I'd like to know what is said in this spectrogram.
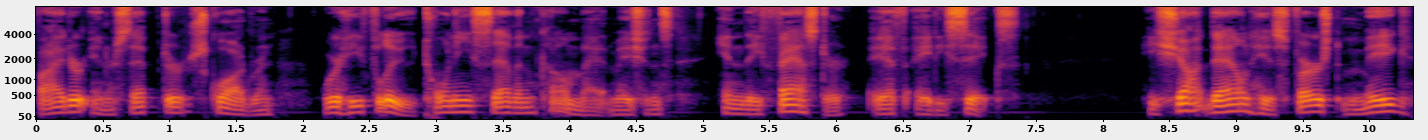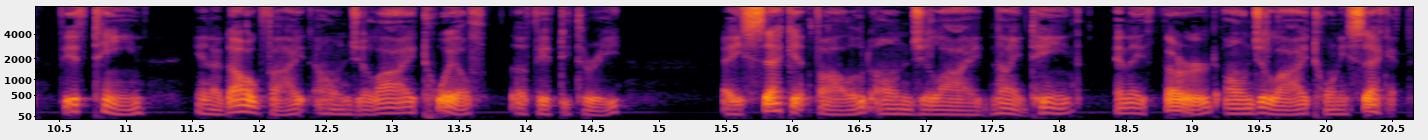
Fighter Interceptor Squadron, where he flew 27 combat missions in the faster F 86. He shot down his first MiG 15 in a dogfight on July 12th of 53. A second followed on July 19th, and a third on July 22nd.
